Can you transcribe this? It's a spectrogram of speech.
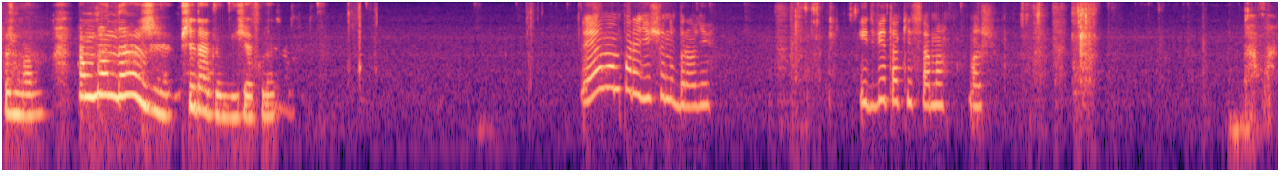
coś mam. Mam bandaże. Przydadzą mi się akurat. Ja mam parę dziesiąt broni. I dwie takie same. Masz. Dawaj.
